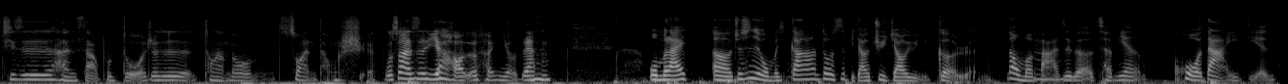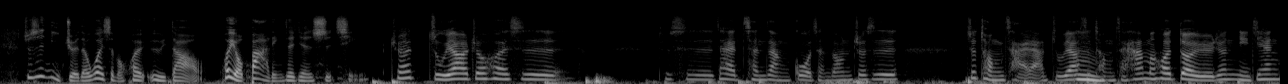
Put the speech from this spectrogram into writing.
其实很少不多，就是通常都算同学，不算是要好的朋友这样。我们来，呃，就是我们刚刚都是比较聚焦于你个人，那我们把嗯这个层面扩大一点，就是你觉得为什么会遇到会有霸凌这件事情？觉得主要就会是，就是在成长过程中，就是就同才啦，主要是嗯同才，他们会对于就你今天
